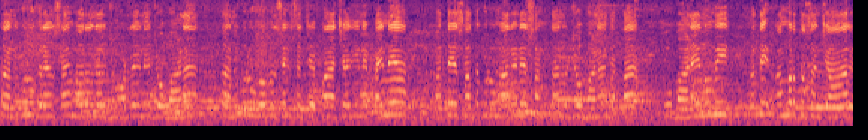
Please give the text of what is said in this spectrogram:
ਧੰਨ ਗੁਰੂ ਗ੍ਰੰਥ ਸਾਹਿਬ ਮਹਾਰਾਜ ਨਾਲ ਜੋੜ ਰਹੇ ਨੇ, ਜੋ ਬਾਣਾ ਧੰਨ ਗੁਰੂ ਗੋਬਿੰਦ ਸਿੰਘ ਸੱਚੇ ਪਾਤਸ਼ਾਹ ਜੀ ਨੇ ਪਹਿਨਿਆ ਅਤੇ ਸਤਿਗੁਰੂ ਮਹਾਰਾਜ ਨੇ ਸੰਗਤਾਂ ਨੂੰ ਜੋ ਬਾਣਾ ਦਿੱਤਾ, ਉਹ ਬਾਣੇ ਨੂੰ ਵੀ ਅਤੇ ਅੰਮ੍ਰਿਤ ਸੰਚਾਰ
